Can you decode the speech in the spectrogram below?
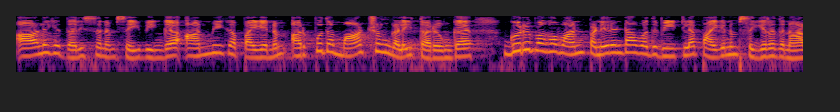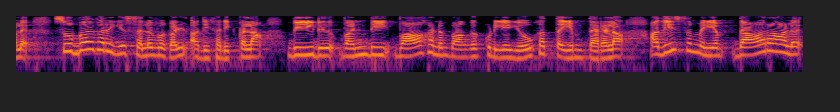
ஆலய தரிசனம் செய்வீங்க. ஆன்மீக பயணம் அற்புத மாற்றங்களை தருங்க. குரு பகவான் பன்னிரெண்டாவது வீட்டில் பயணம் செய்கிறதுனால சுபவரிய செலவுகள் அதிகரிக்கலாம். வீடு வண்டி வாகனம் வாங்கக்கூடிய யோகத்தையும் தரலாம். அதே சமயம் தாராள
